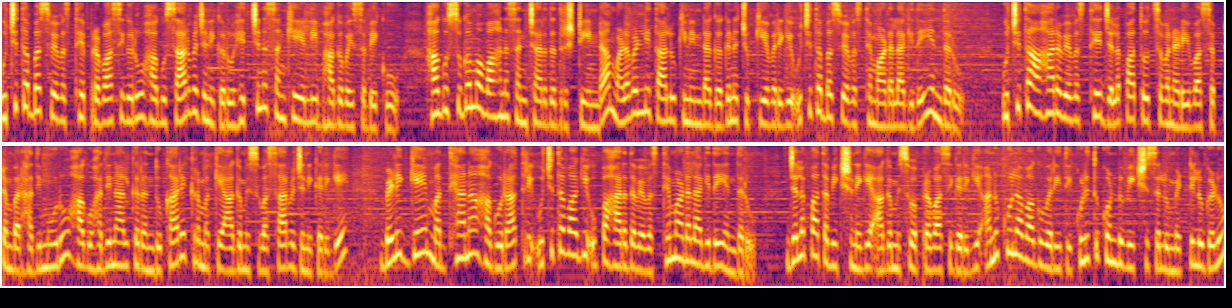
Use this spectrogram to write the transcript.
ಉಚಿತ ಬಸ್ ವ್ಯವಸ್ಥೆ ಪ್ರವಾಸಿಗರು ಹಾಗೂ ಸಾರ್ವಜನಿಕರು ಹೆಚ್ಚಿನ ಸಂಖ್ಯೆಯಲ್ಲಿ ಭಾಗವಹಿಸಬೇಕು ಹಾಗೂ ಸುಗಮ ವಾಹನ ಸಂಚಾರದ ದೃಷ್ಟಿಯಿಂದ ಮಳವಳ್ಳಿ ತಾಲೂಕಿನಿಂದ ಗಗನಚುಕ್ಕಿಯವರೆಗೆ ಉಚಿತ ಬಸ್ ವ್ಯವಸ್ಥೆ ಮಾಡಲಾಗಿದೆ ಎಂದರು. ಉಚಿತ ಆಹಾರ ವ್ಯವಸ್ಥೆ ಜಲಪಾತೋತ್ಸವ ನಡೆಯುವ ಸೆಪ್ಟೆಂಬರ್ ಹದಿಮೂರು ಹಾಗೂ ಹದಿನಾಲ್ಕರಂದು ಕಾರ್ಯಕ್ರಮಕ್ಕೆ ಆಗಮಿಸುವ ಸಾರ್ವಜನಿಕರಿಗೆ ಬೆಳಿಗ್ಗೆ, ಮಧ್ಯಾಹ್ನ ಹಾಗೂ ರಾತ್ರಿ ಉಚಿತವಾಗಿ ಉಪಹಾರದ ವ್ಯವಸ್ಥೆ ಮಾಡಲಾಗಿದೆ ಎಂದರು. ಜಲಪಾತ ವೀಕ್ಷಣೆಗೆ ಆಗಮಿಸುವ ಪ್ರವಾಸಿಗರಿಗೆ ಅನುಕೂಲವಾಗುವ ರೀತಿ ಕುಳಿತುಕೊಂಡು ವೀಕ್ಷಿಸಲು ಮೆಟ್ಟಿಲುಗಳು,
